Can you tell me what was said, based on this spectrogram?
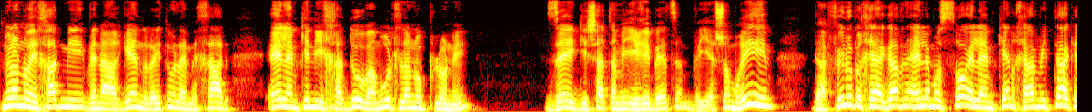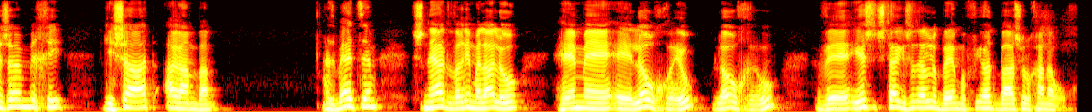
תנו לנו אחד מ... ונארגן, ולא ייתנו להם אחד, אלא אם כן ייחדו ואמרו לנו פלוני, זה גישת המאירי בעצם, ויש אומרים, ואפילו בכי אגב אין למוסרו, אלא אם כן חייב מיתה כשם בכי, גישת הרמב"ם. אז בעצם שני הדברים הללו הם אה, אה, לא הוכרעו, לא הוכרעו, ויש את שתי הגישות הללו בהן מופיעות בשולחן ערוך.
